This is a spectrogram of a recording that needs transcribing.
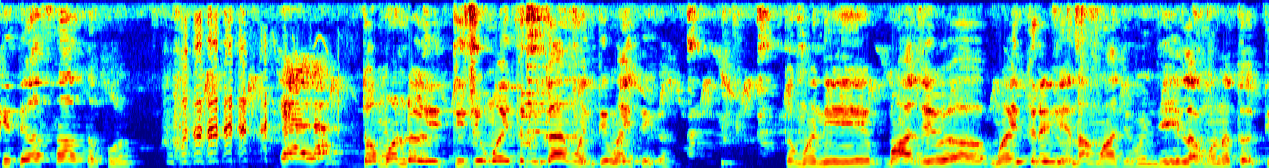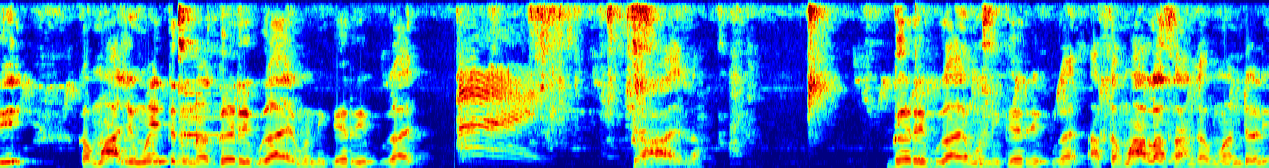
किती वाजता आलत फोन तो मंडळी तिची मैत्रीण काय म्हणते माहितीये का? तर म्हणे माझी मैत्रीण आहे ना माझी म्हणजे हिला म्हणत होती का माझी मैत्रीण आहे ना गरीब गाय आहे म्हणे गरीब गाय. आयला? गरीब गाय म्हणे गरीब गाय. आता मला सांगा मंडळी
